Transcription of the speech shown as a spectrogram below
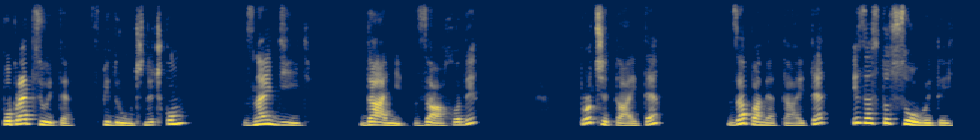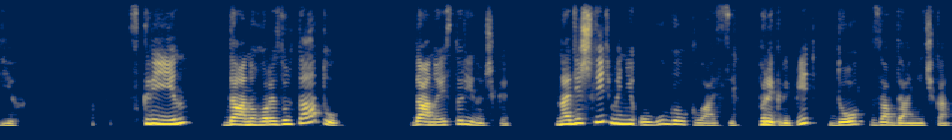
Попрацюйте з підручничком, знайдіть дані заходи, прочитайте, запам'ятайте і застосовуйте їх. Скрін даного результату, даної сторіночки, надішліть мені у Google класі, прикріпіть до завданнячка.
